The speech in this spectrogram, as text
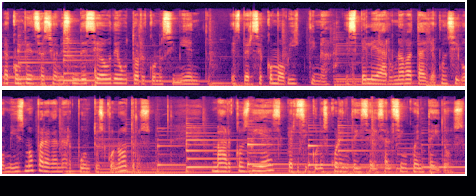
La compensación es un deseo de autorreconocimiento, es verse como víctima, es pelear una batalla consigo mismo para ganar puntos con otros. Marcos 10, versículos 46 al 52.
